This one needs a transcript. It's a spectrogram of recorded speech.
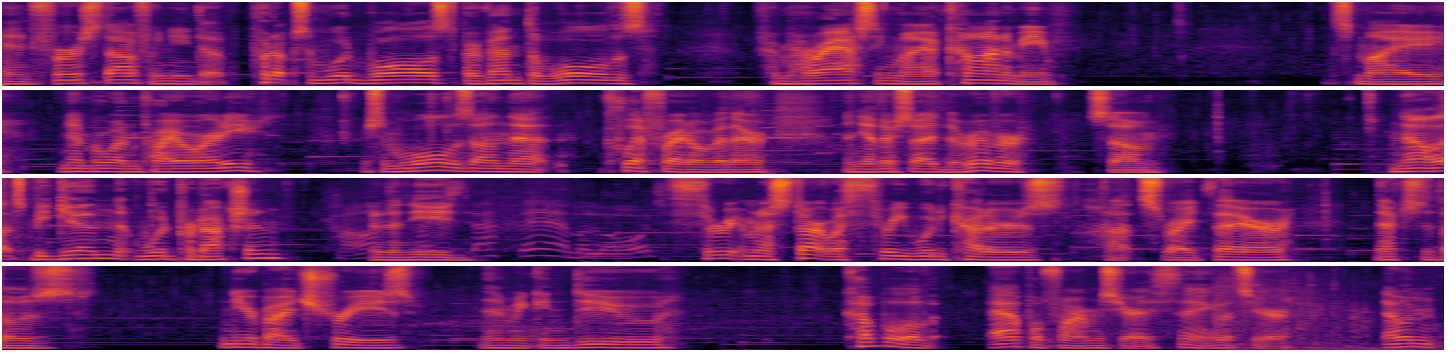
And first off, we need to put up some wood walls to prevent the wolves from harassing my economy. It's my number one priority. There's some wolves on that cliff right over there on the other side of the river. So now let's begin wood production. I'm gonna need place that there, my lord. three. I'm gonna start with three woodcutters huts right there next to those nearby trees. Then we can do a couple of apple farms here. I think. Let's hear. That one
